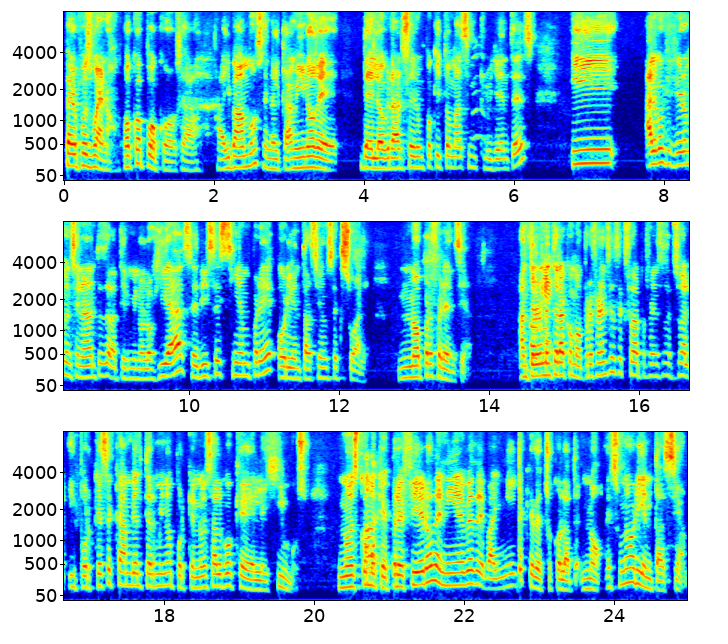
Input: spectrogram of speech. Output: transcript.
Pero pues bueno, poco a poco, o sea, ahí vamos en el camino de, de lograr ser un poquito más incluyentes. Y algo que quiero mencionar antes de la terminología, se dice siempre orientación sexual, no preferencia. Anteriormente era como preferencia sexual, preferencia sexual. ¿Y por qué se cambia el término? Porque no es algo que elegimos. No es como que prefiero de nieve de vainilla que de chocolate. No, es una orientación.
